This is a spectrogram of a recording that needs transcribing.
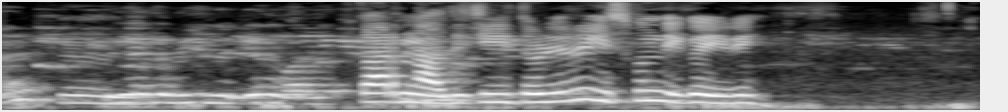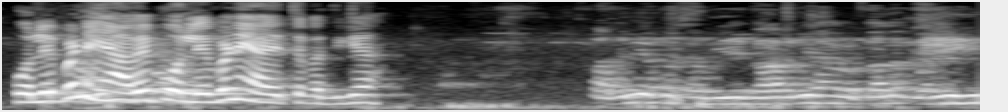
ਇਹ ਘਰ ਨਾਲ ਦੀ ਚੀਜ਼ ਥੋੜੀ ਰੀਸ ਹੁੰਦੀ ਕੋਈ ਵੀ। ਪੋਲੇ ਬਣੇ ਆਵੇ ਪੋਲੇ ਬਣੇ ਆਏ ਤੇ ਵਧੀਆ। ਕੱਲ ਵੀ ਆਪਾਂ ਸਬਜ਼ੀ ਦੇ ਗਾਲ ਵੀ ਆ ਕੱਲ ਸੀ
